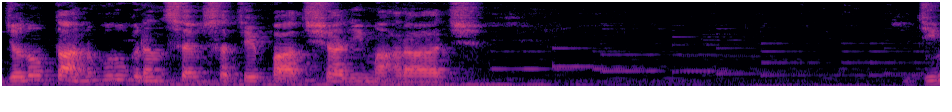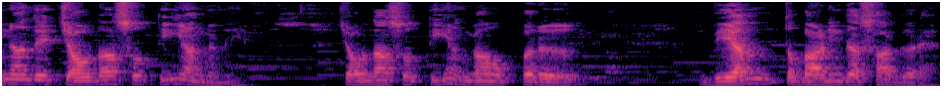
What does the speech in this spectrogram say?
ਜਦੋਂ ਧੰਨ ਗੁਰੂ ਗ੍ਰੰਥ ਸਾਹਿਬ ਸੱਚੇ ਪਾਤਸ਼ਾਹ ਜੀ ਮਹਾਰਾਜ, ਜਿਨ੍ਹਾਂ ਦੇ 1430 ਅੰਗ ਨੇ 1430 ਅੰਗਾਂ ਉੱਪਰ ਬੇਅੰਤ ਬਾਣੀ ਦਾ ਸਾਗਰ ਹੈ।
